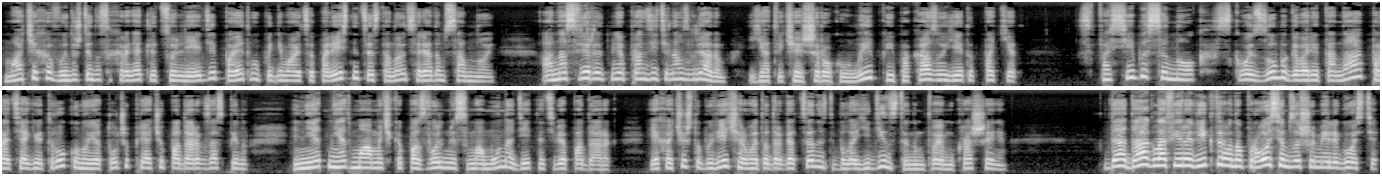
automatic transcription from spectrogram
Мачеха вынуждена сохранять лицо леди, поэтому поднимается по лестнице и становится рядом со мной. Она сверлит меня пронзительным взглядом. Я отвечаю широкой улыбкой и показываю ей этот пакет. «Спасибо, сынок», — сквозь зубы говорит она, протягивает руку, но я тут же прячу подарок за спину. «Нет-нет, мамочка, позволь мне самому надеть на тебя подарок. Я хочу, чтобы вечером эта драгоценность была единственным твоим украшением». «Да-да, Глафира Викторовна, просим!» — зашумели гости.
